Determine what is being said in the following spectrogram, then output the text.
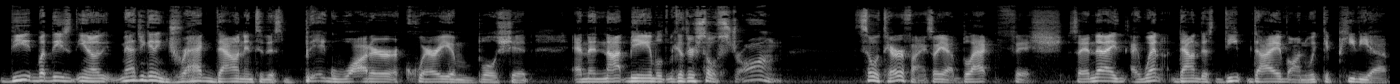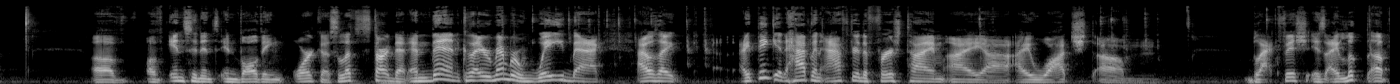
the but these, you know, imagine getting dragged down into this big water aquarium bullshit and then not being able to because they're so strong so terrifying. So yeah, blackfish. So and then I, I went down this deep dive on Wikipedia of of incidents involving orcas. So let's start that. And then because I remember way back, I was like, I think it happened after the first time I uh, I watched um, Blackfish. Is I looked up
